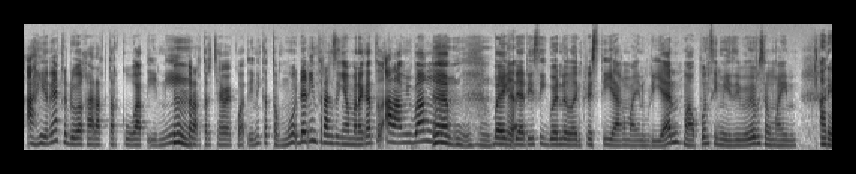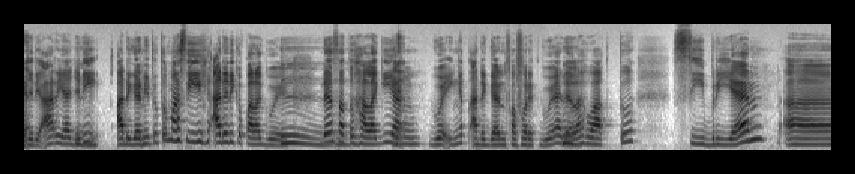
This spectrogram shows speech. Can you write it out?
akhirnya kedua karakter kuat ini, Hmm. karakter cewek kuat ini ketemu dan interaksinya mereka tuh alami banget. Hmm, hmm, hmm. Baik Ya. dari si Gwendolyn Christie yang main Brian maupun si Maisie Williams yang main Arya. jadi Arya. Jadi adegan itu tuh masih ada di kepala gue. Hmm, Dan satu hal lagi yang gue inget adegan favorit gue adalah waktu si Brian eh,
